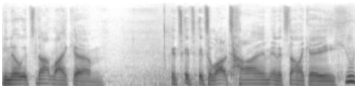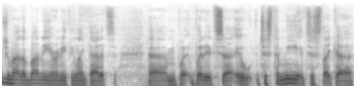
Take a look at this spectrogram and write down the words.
you know, it's not like um, it's, it's it's a lot of time and it's not like a huge amount of money or anything like that. It's um, but but it's uh, it, just to me it's just like a,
